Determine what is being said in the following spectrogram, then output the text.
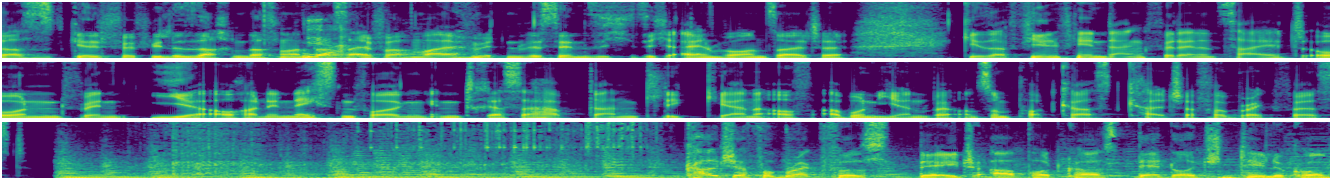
das gilt für viele Sachen, dass man ja. das einfach mal mit ein bisschen sich, sich einbauen sollte. Gesa, vielen, vielen Dank für deine Zeit. Und wenn ihr auch an den nächsten Folgen Interesse habt, dann klickt gerne auf Abonnieren bei unserem Podcast Culture for Breakfast. Culture for Breakfast, der HR-Podcast der Deutschen Telekom.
